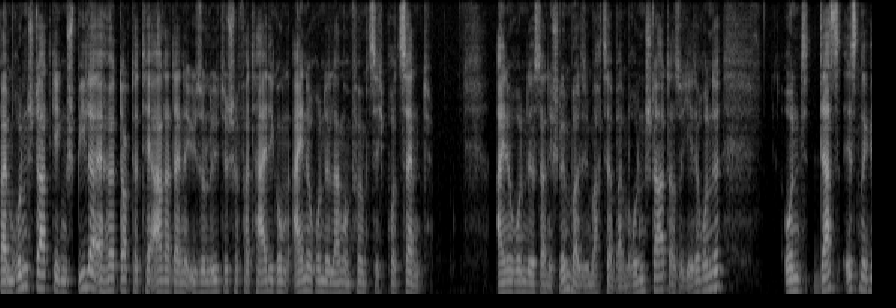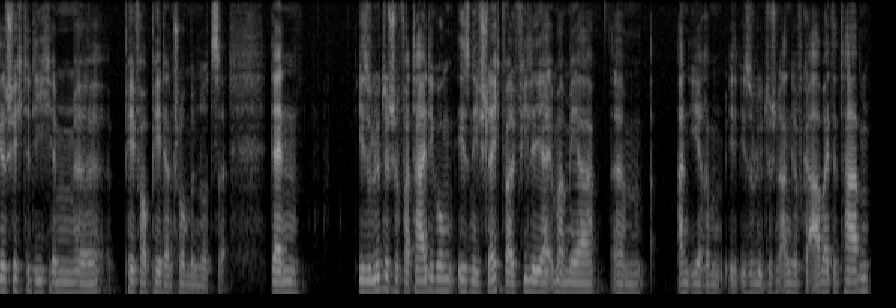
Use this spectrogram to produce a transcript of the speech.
Beim Rundenstart gegen Spieler erhöht Dr. Theana deine isolytische Verteidigung eine Runde lang um 50 Prozent. Eine Runde ist da nicht schlimm, weil sie macht es ja beim Rundenstart, also jede Runde. Und das ist eine Geschichte, die ich im äh, PvP dann schon benutze. Denn isolytische Verteidigung ist nicht schlecht, weil viele ja immer mehr ähm, an ihrem isolytischen Angriff gearbeitet haben.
